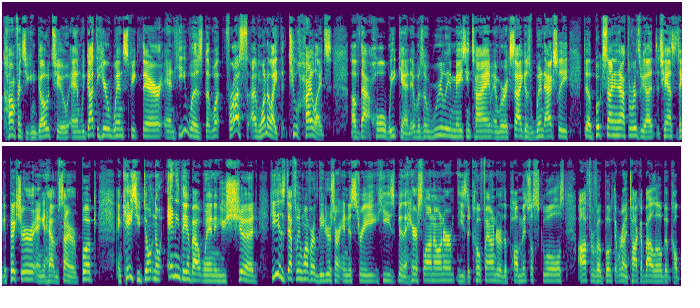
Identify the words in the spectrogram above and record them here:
conference you can go to and we got to hear Winn speak there and he was the what for us I one of like the two highlights of that whole weekend. It was a really amazing time and we're excited because Winn actually a book signing afterwards. We got a chance to take a picture and have him sign our book. In case you don't know anything about Winn and you should he is definitely one of our leaders in our industry. He's been a hair salon owner. He's the co-founder of the Paul Mitchell Schools author of a book that we're going to talk about a little bit called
